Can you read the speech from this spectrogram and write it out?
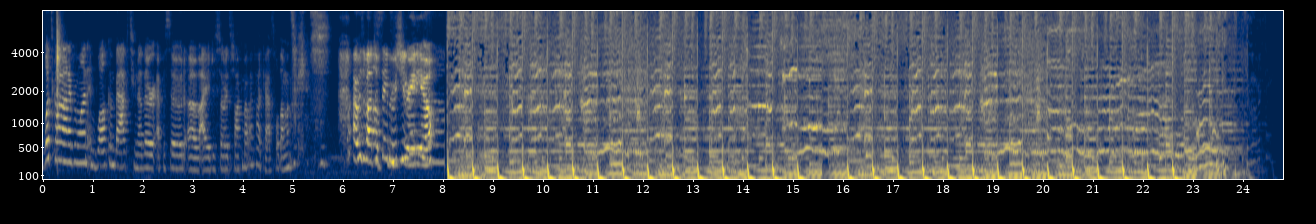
What's going on everyone and welcome back to another episode of I just started talking about my podcast. Hold on one second. I was about to Oh, say Bucci Bucci Radio.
